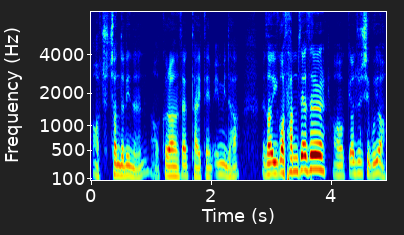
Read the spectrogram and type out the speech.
어, 추천드리는 어, 그런 세트 아이템입니다. 그래서 이거 3셋을 어, 껴주시고요.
